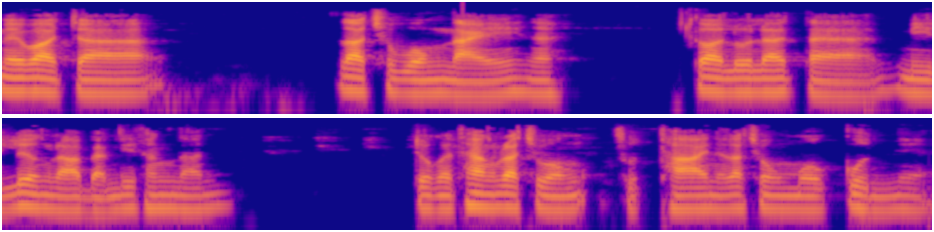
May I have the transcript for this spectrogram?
ไม่ว่าจะราชวงศ์ไหนนะก็รู้แล้วแต่มีเรื่องราวแบบนี้ทั้งนั้น จนกระทั่งราชวงศ์สุดท้ายเนี่ยราชวงศ์โมกุลเนี่ย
